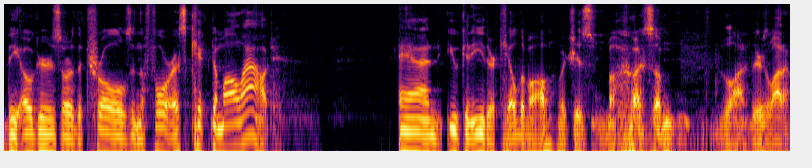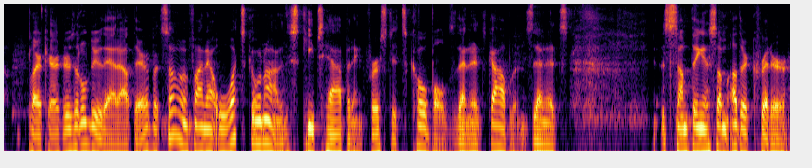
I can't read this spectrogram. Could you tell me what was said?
the ogres or the trolls in the forest kicked them all out. And you can either kill them all, which is some a lot. There's a lot of player characters that'll do that out there, but some of them find out what's going on. This keeps happening. First it's kobolds, then it's goblins, then it's something, some other critter,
